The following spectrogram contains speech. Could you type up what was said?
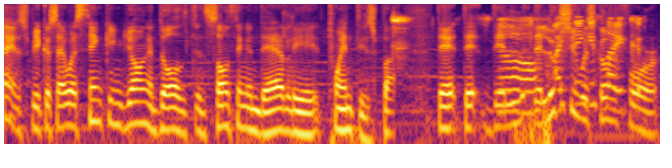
sense because I was thinking young adult and something in the early 20s, but the the the, No, the look I she think was it's going like- for.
